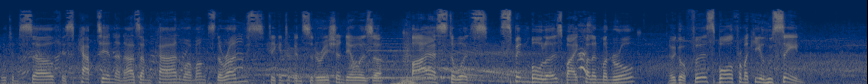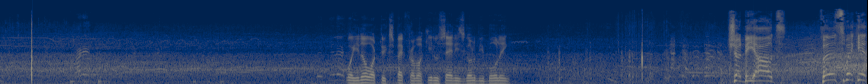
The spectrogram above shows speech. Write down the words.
Both himself, his captain, and Azam Khan were amongst the runs. Take into consideration there was a bias towards spin bowlers by Colin Munro. Here we go. First ball from Akeal Hosein. Well, you know what to expect from Akeal Hosein. He's going to be bowling should be out. First wicket.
